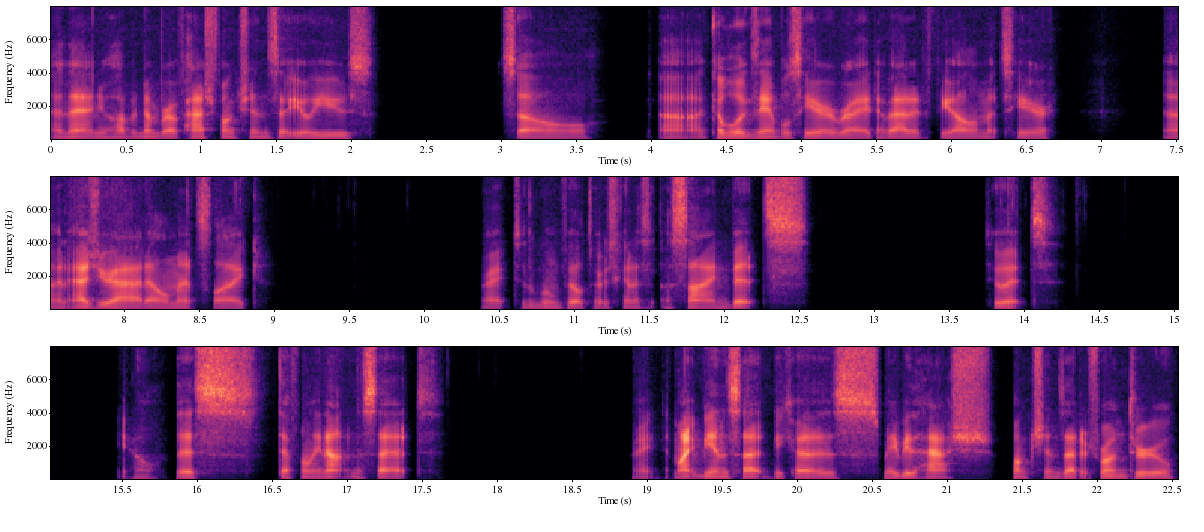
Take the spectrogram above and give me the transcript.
and then you'll have a number of hash functions that you'll use. So uh, a couple examples here, right? I've added a few elements here. And as you add elements like, right, to the Bloom filter, it's going to assign bits to it. You know, this definitely not in the set. Right? It might be in the set because maybe the hash functions that it's run through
